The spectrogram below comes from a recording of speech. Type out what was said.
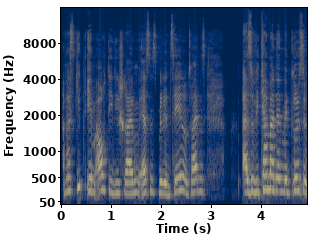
Aber es gibt eben auch die, die schreiben, erstens mit den Zähnen und zweitens, also wie kann man denn mit Größe,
